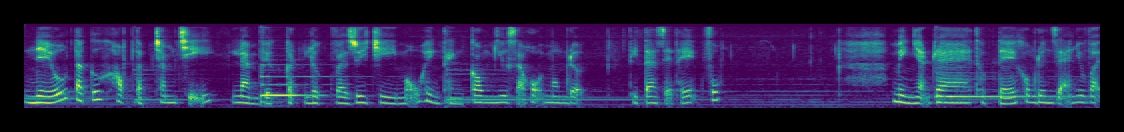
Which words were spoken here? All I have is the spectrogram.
nếu ta cứ học tập chăm chỉ, làm việc cật lực và duy trì mẫu hình thành công như xã hội mong đợi, thì ta sẽ thấy hạnh phúc. Mình nhận ra thực tế không đơn giản như vậy.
